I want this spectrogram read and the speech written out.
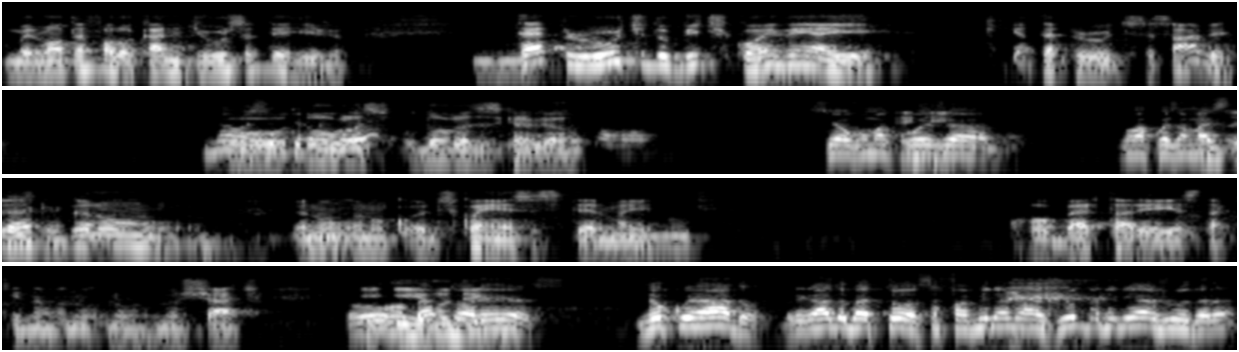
O meu irmão até falou: carne de urso é terrível. Uhum. Taproot do Bitcoin vem aí. O que é Taproot? Você sabe? Não, o Douglas, o Douglas escreveu. Se é alguma coisa, Enfim, alguma coisa mais eu, técnica. Eu não, eu não, eu não eu desconheço esse termo aí. Uhum. Roberto Areias está aqui no, no, no chat. Ô, e, Roberto e Rodrigo... Areias. Meu cunhado, obrigado, Beto. Se a família não ajuda, ninguém ajuda, né?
